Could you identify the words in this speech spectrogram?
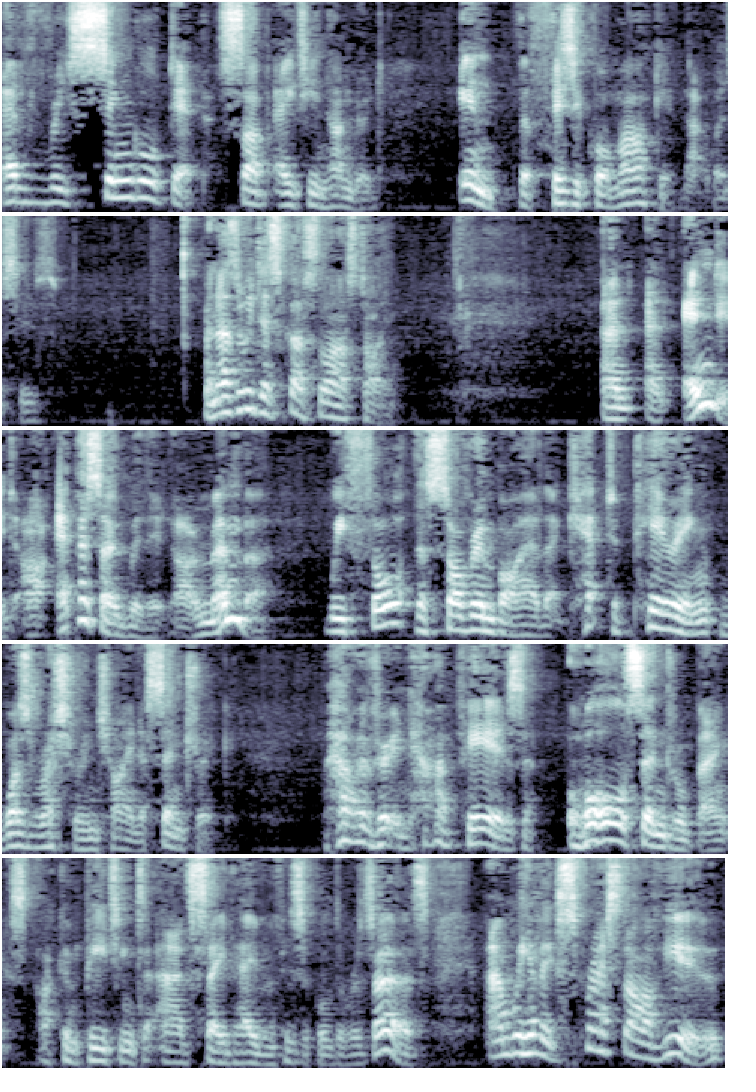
every single dip sub 1800 in the physical market, that was his. And as we discussed last time, and, and ended our episode with it, I remember, we thought the sovereign buyer that kept appearing was Russia and China centric. However, it now appears all central banks are competing to add safe haven physical to reserves. And we have expressed our view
